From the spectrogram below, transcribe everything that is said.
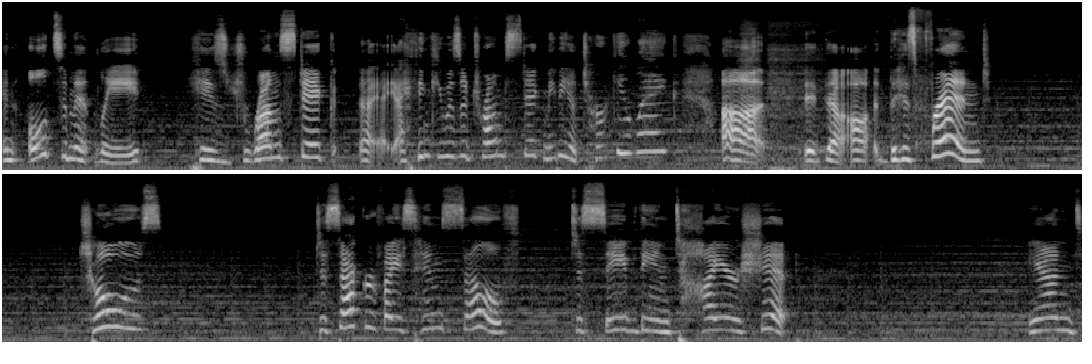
and ultimately his drumstick. I I think he was a drumstick, maybe a turkey leg. Uh, the, uh, the, his friend chose to sacrifice himself to save the entire ship. And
